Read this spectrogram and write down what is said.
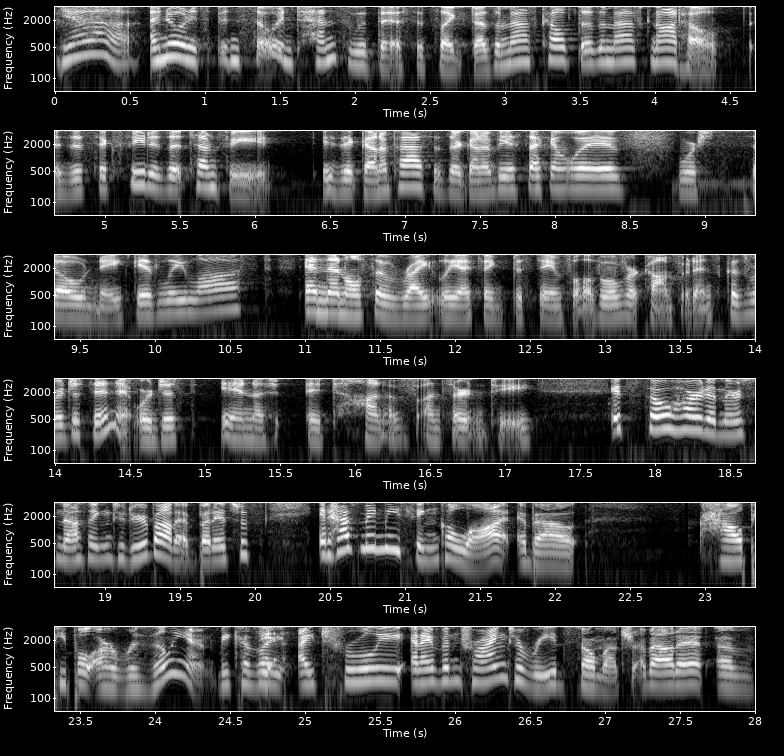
Yeah, I know. And it's been so intense with this. It's like, does a mask help? Does a mask not help? Is it six feet? Is it 10 feet? Is it going to pass? Is there going to be a second wave? We're so nakedly lost. And then also, rightly, I think, disdainful of overconfidence because we're just in it. We're just in a, a ton of uncertainty. It's so hard and there's nothing to do about it but it's just it has made me think a lot about how people are resilient because Yeah. I, I truly and I've been trying to read so much about it of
